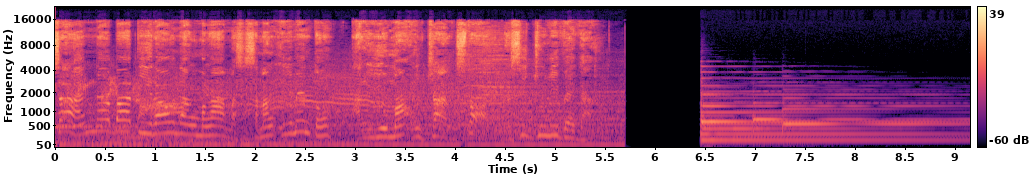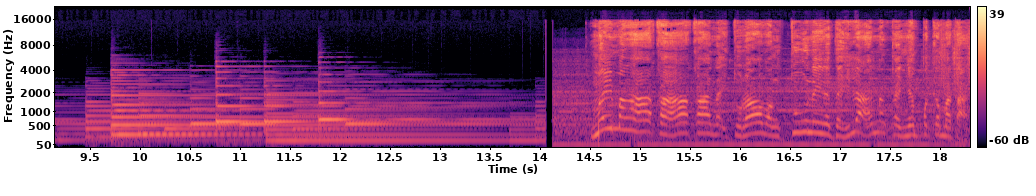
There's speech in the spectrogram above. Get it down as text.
saan nabati raw ng mga masasamang elemento ang yumaong child star na si Julie Vega. Tunay na dahilan ng kanyang pagkamatay.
